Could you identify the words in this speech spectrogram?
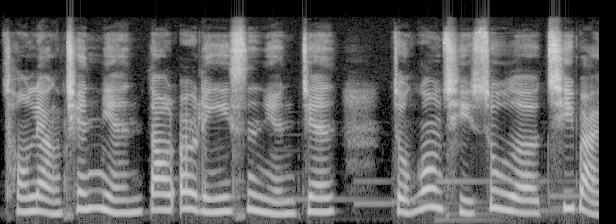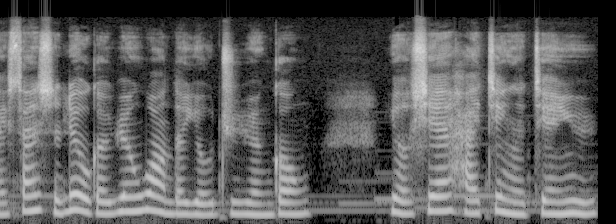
从两千年到二零一四年间，总共起诉了七百三十六个冤枉的邮局员工，有些还进了监狱。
